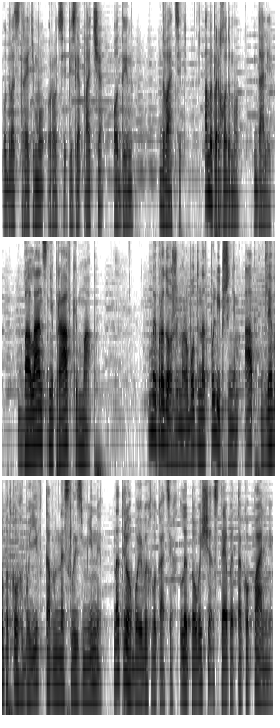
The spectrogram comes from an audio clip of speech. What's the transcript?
у 23-му році після патча 1.20. А ми переходимо далі. Балансні правки мап. Ми продовжуємо роботу над поліпшенням ап для випадкових боїв та внесли зміни на трьох бойових локаціях: литовище, степи та копальні.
